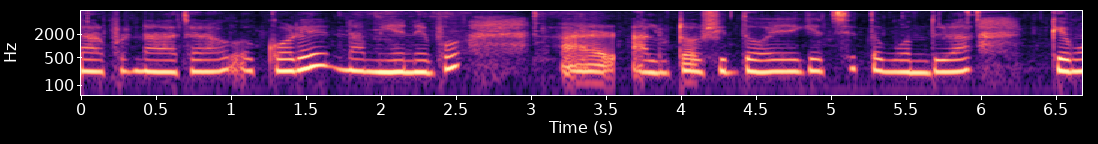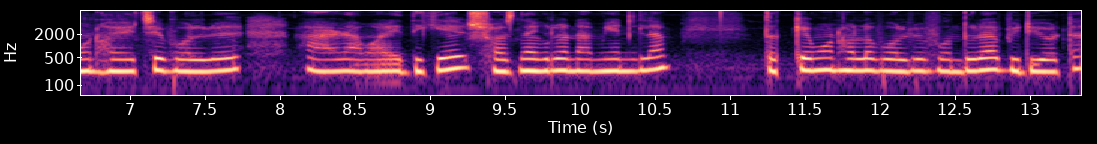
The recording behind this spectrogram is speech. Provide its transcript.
তারপর নাড়াচাড়া করে নামিয়ে নেব। আর আলুটাও সিদ্ধ হয়ে গেছে, তো বন্ধুরা কেমন হয়েছে বলবে? আর আমার এদিকে সজনাগুলো নামিয়ে নিলাম। তো কেমন হলো বলবে বন্ধুরা ভিডিওটা?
